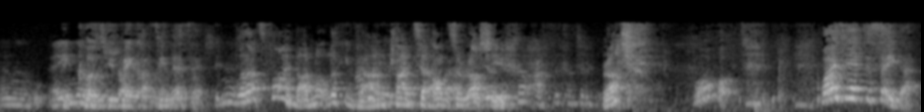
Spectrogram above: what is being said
and- Because you pay Shabbat, Chatzi and Nezek. Well, that's fine, but I'm not looking for. I that. I'm trying to answer about it. Rashi. You can't- Rashi. What? Why does he have to say that?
